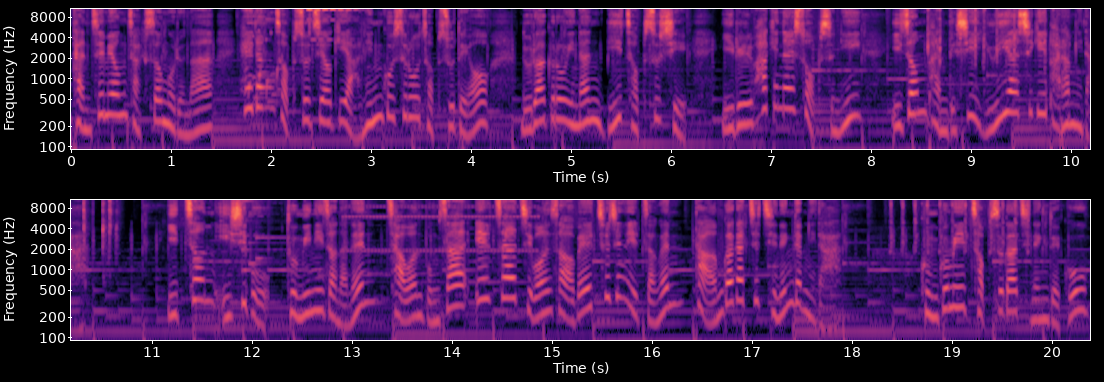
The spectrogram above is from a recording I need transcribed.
단체명 작성 오류나 해당 접수 지역이 아닌 곳으로 접수되어 누락으로 인한 미접수 시 이를 확인할 수 없으니 이 점 반드시 유의하시기 바랍니다. 2025 도민이 전하는 자원봉사 1차 지원 사업의 추진 일정은 다음과 같이 진행됩니다. 및 접수가 진행되고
